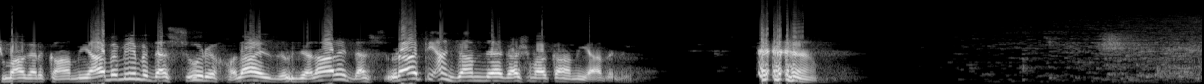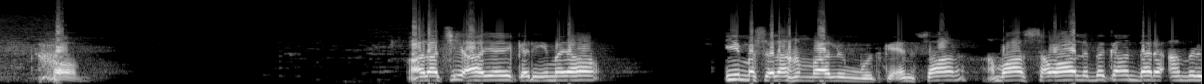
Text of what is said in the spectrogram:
شما اگر کامیاب بھی بدستور خدای ذوالجلال دستوراتی انجام دے گا شما کامیاب بھی خوب حالا چی آئے کریمہ یا؟ یہ مسئلہ ہم معلوم بود کہ انسان ہما سوال بکن در امر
